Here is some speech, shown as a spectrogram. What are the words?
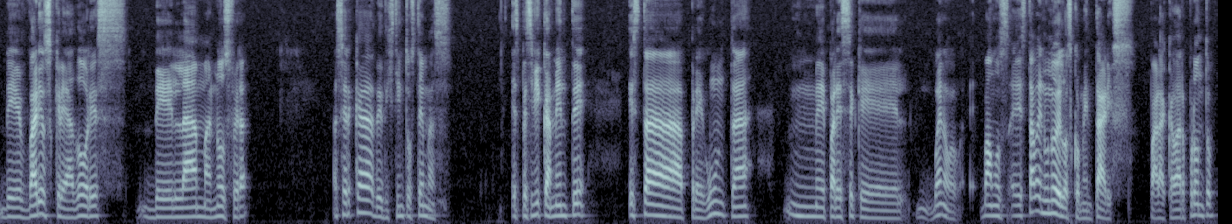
de varios creadores de la manósfera acerca de distintos temas. Específicamente, esta pregunta me parece que, bueno, vamos, estaba en uno de los comentarios para acabar pronto.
